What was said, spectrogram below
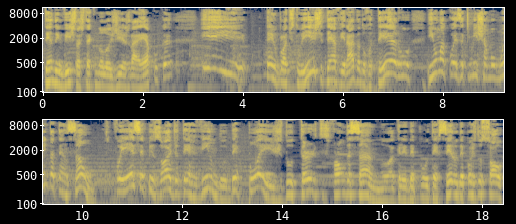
tendo em vista as tecnologias da época. E tem o plot twist, tem a virada do roteiro, e uma coisa que me chamou muita atenção foi esse episódio ter vindo depois do Third from the Sun, ou aquele o terceiro depois do Sol,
